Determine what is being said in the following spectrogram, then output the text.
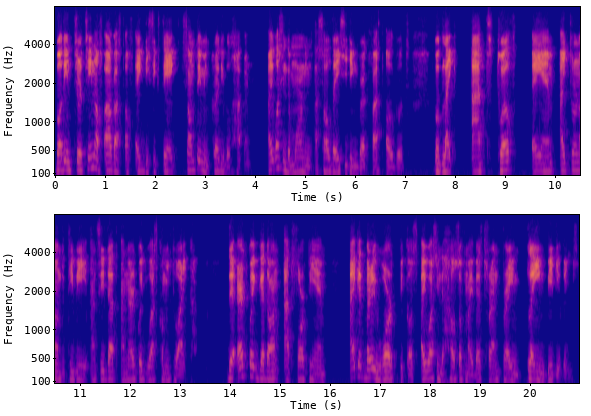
But in 13th of August of 1868, something incredible happened. I was in the morning as all day eating breakfast, all good. But like at 12 a.m., I turned on the TV and see that an earthquake was coming to Arica. The earthquake got on at 4 p.m. I get very worried because I was in the house of my best friend playing, playing video games.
